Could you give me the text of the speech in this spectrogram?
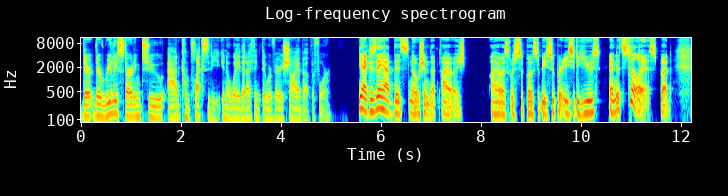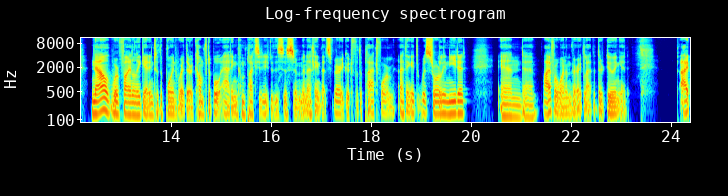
they're they're really starting to add complexity in a way that I think they were very shy about before. Yeah, because they had this notion that iOS iOS was supposed to be super easy to use, and it still is. But now we're finally getting to the point where they're comfortable adding complexity to the system, and I think that's very good for the platform. I think it was sorely needed, and uh, I, for one, am very glad that they're doing it. I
